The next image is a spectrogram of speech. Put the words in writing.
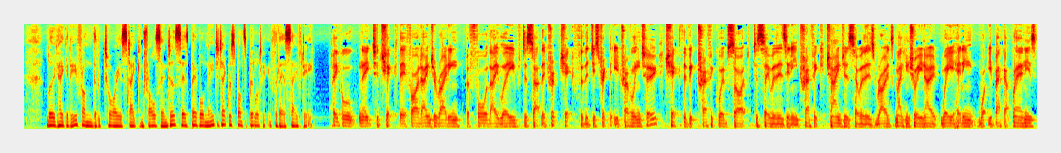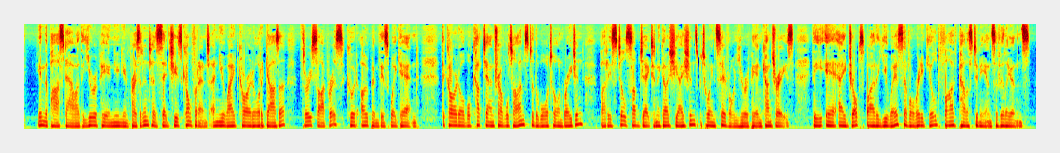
Luke Haggerty from the Victoria State Control Centre says people need to take responsibility for their safety. People need to check their fire danger rating before they leave to start their trip. Check for the district that you're travelling to. Check the Vic Traffic website to see whether there's any traffic changes, so whether there's roads, making sure you know where you're heading, what your backup plan is. In the past hour, the European Union president has said she's confident a new aid corridor to Gaza through Cyprus could open this weekend. The corridor will cut down travel times to the war torn region, but is still subject to negotiations between several European countries. The air aid drops by the US have already killed five Palestinian civilians.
